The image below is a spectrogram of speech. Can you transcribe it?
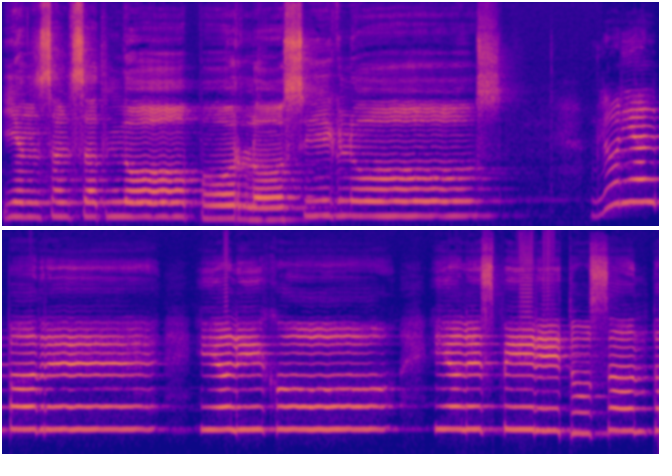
y ensalzadlo por los siglos. Gloria al Padre y al Hijo y al Espíritu Santo,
